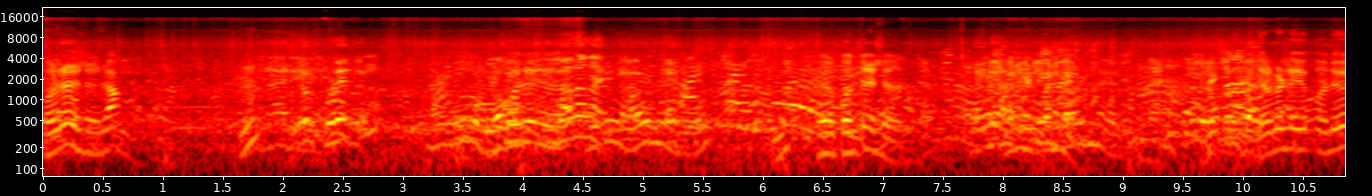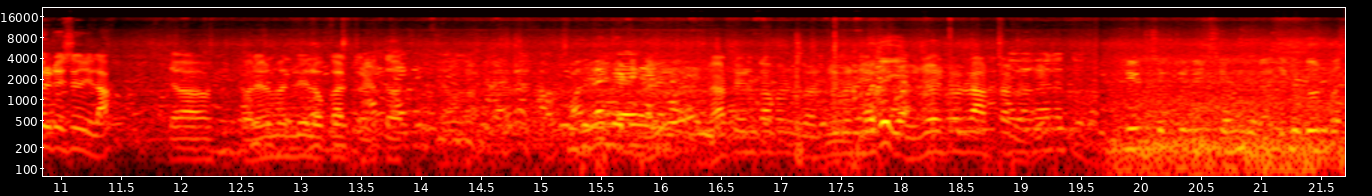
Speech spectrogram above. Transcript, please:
कोणत्या स्टेशनला? कोणतं स्टेशन तर म्हणजे हे पनवेल स्टेशन येला त्या पनवेलमधले लोक चढतात या ट्रेनचा पण गर्दी म्हणजे विजयेश्वरला असतात गर्दी. Seat sixty nine seven zero तिकडे दोन नाईन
